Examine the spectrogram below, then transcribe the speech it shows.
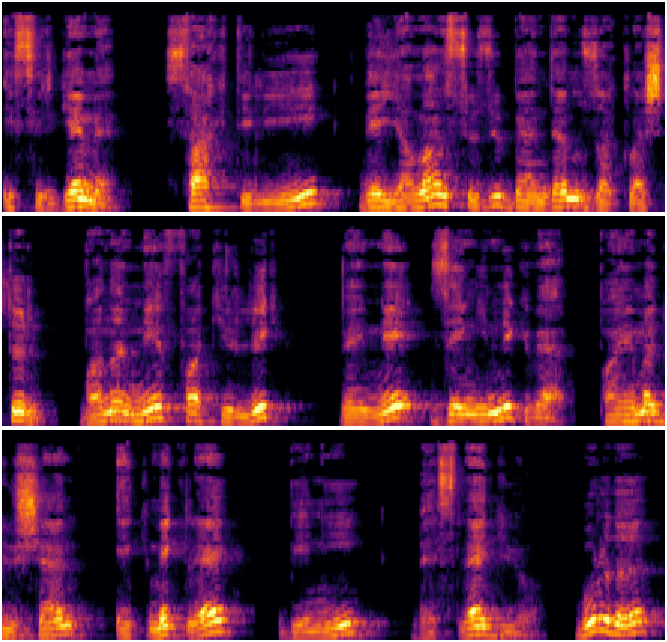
esirgeme. Sahteliği ve yalan sözü benden uzaklaştır. Bana ne fakirlik ve ne zenginlik ver. Payıma düşen ekmekle beni besle diyor. Burada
